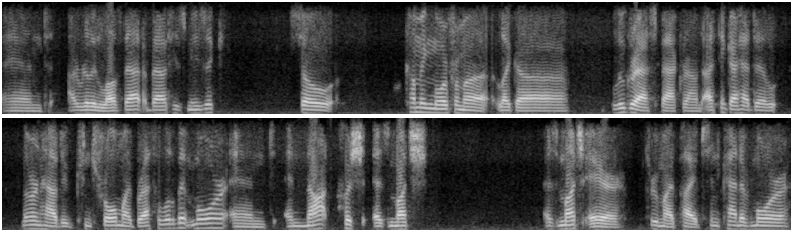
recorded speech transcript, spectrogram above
and I really love that about his music. So, coming more from a like a bluegrass background, I think I had to learn how to control my breath a little bit more and and not push as much as much air through my pipes and kind of more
